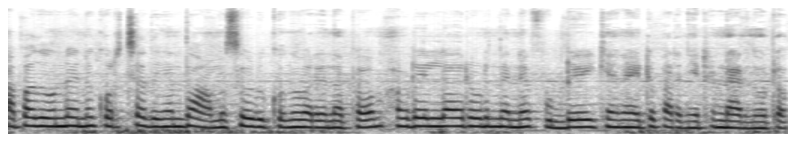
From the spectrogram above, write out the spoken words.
അപ്പോൾ അതുകൊണ്ട് തന്നെ കുറച്ചധികം താമസം എടുക്കുമെന്ന് പറയുന്നത് അപ്പം അവിടെ എല്ലാവരോടും തന്നെ ഫുഡ് കഴിക്കാനായിട്ട് പറഞ്ഞിട്ടുണ്ടായിരുന്നു കേട്ടോ.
